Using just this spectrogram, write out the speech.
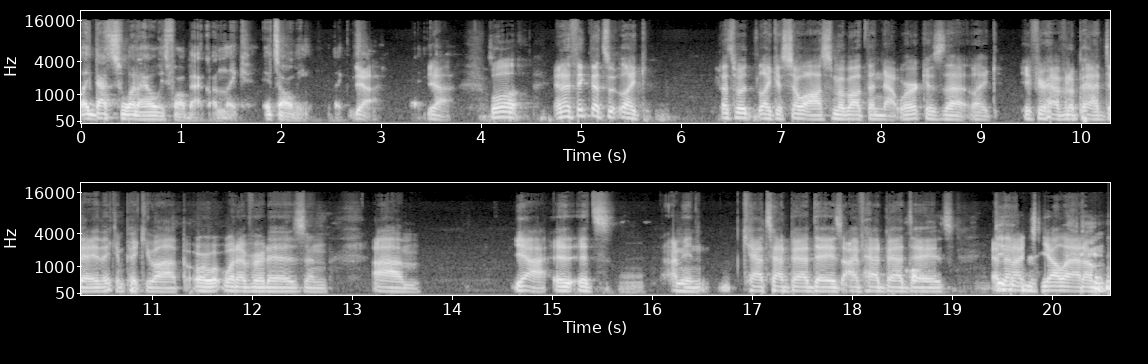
like that's one I always fall back on. Like it's all me. Like yeah, yeah. Well, and I think that's what like that's what like is so awesome about the network is that like if you're having a bad day, they can pick you up or whatever it is, and um, yeah, it, it's. I mean, Cat's had bad days. I've had bad days, and then I just yell at him,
